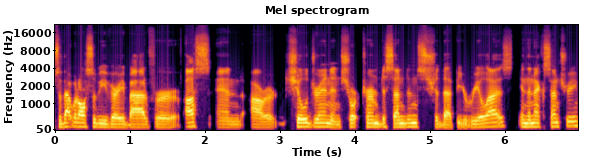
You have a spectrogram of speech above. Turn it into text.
So that would also be very bad for us and our children and short term descendants, should that be realized in the next century.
